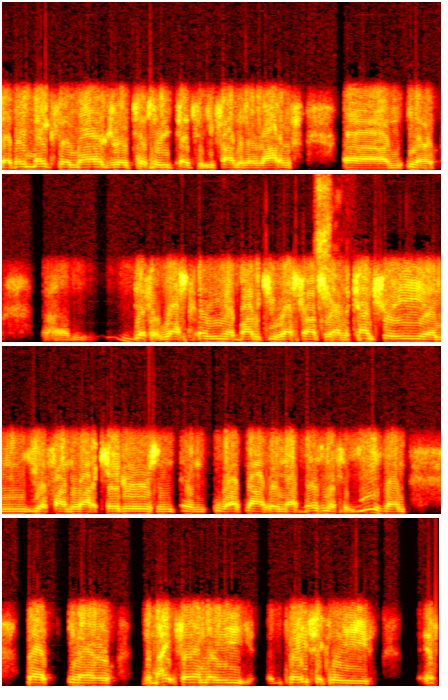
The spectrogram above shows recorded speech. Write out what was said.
you know they make the large rotisserie pits that you find in a lot of um, you know. Um, different rest, you know, barbecue restaurants around the country, and you'll find a lot of caterers and, and whatnot in that business that use them. But you know, the Knight family basically if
